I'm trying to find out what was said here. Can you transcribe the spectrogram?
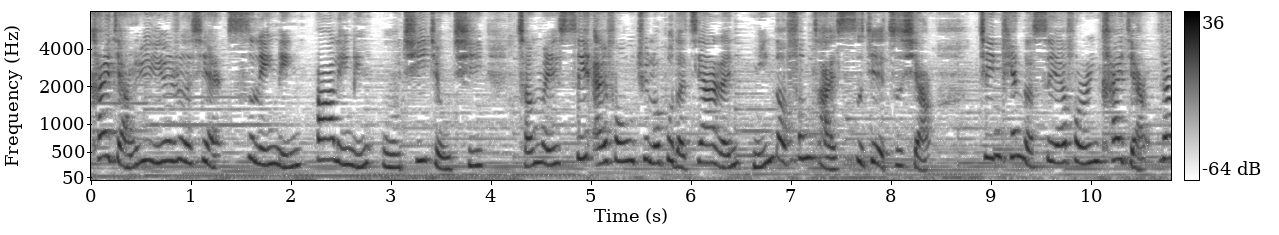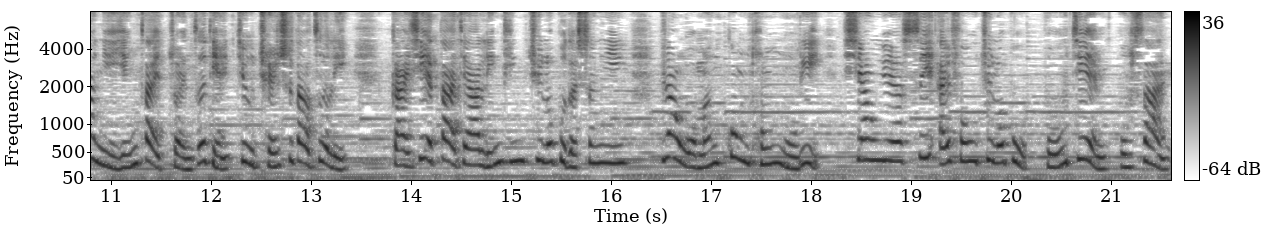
开讲预约热线：四零零八零零五七九七。成为 CFO 俱乐部的家人，您的风采世界知晓。今天的 CFO 人开讲，让你赢在转折点，就诠释到这里。感谢大家聆听俱乐部的声音，让我们共同努力，相约 CFO 俱乐部，不见不散。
